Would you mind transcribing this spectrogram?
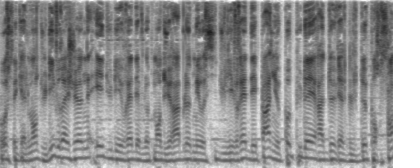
Hausse également du livret jeune et du livret développement durable, mais aussi du livret d'épargne populaire à 2,2%.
